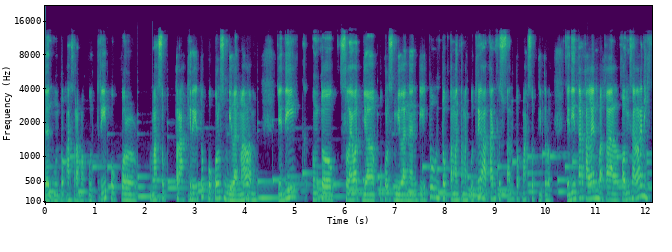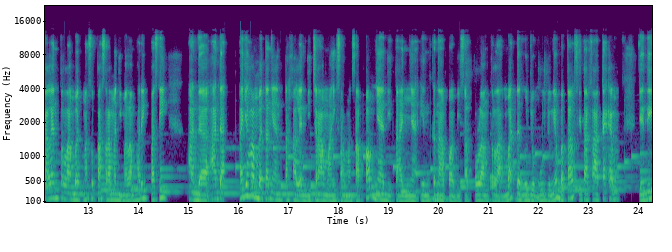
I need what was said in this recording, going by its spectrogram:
dan untuk asrama putri pukul masuk terakhir itu pukul 9 malam. Jadi untuk selewat jam pukul 9 nanti itu untuk teman-teman putri akan kesusahan untuk masuk gitu loh. Jadi ntar kalian bakal kalau misalnya nih kalian terlambat masuk asrama di malam hari pasti ada ada aja hambatannya entah kalian diceramai sama sapamnya ditanyain kenapa bisa pulang terlambat dan ujung-ujungnya bakal sita ke ATM jadi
